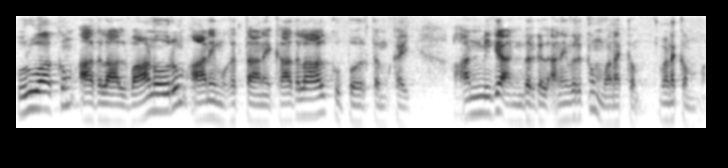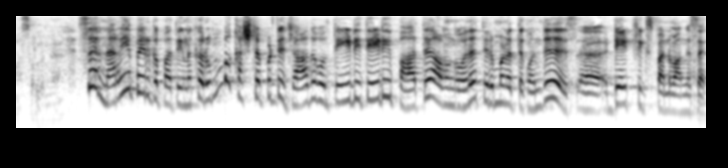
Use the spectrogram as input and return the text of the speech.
உருவாக்கும் ஆதலால் வானோரும் ஆனை முகத்தானை காதலால் கூப்போர்த்தம் கை. ஆன்மீக அன்பர்கள் அனைவருக்கும் வணக்கம். வணக்கம்மா சொல்லுங்க. சார் நிறைய பேருக்கு பார்த்தீங்கன்னாக்கா ரொம்ப கஷ்டப்பட்டு ஜாதகம் தேடி தேடி பார்த்து அவங்க வந்து திருமணத்துக்கு வந்து டேட் ஃபிக்ஸ் பண்ணுவாங்க சார்.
